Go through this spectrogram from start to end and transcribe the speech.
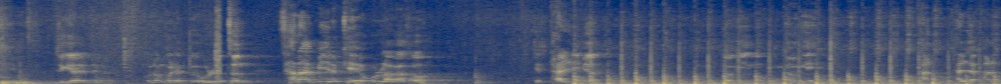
움직여야 되는 그런 걸 했고요. 어떤 사람이 이렇게 올라가서 이렇게 달리면 여기 있는 공룡이 다- 달려가는.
